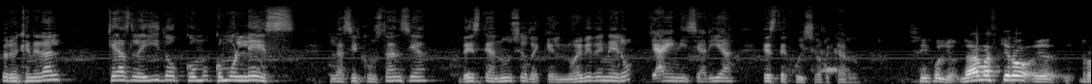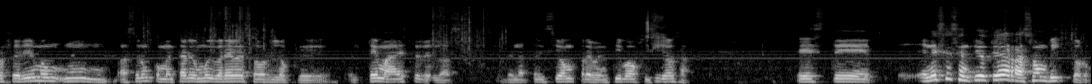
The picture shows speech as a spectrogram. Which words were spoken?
pero en general, ¿qué has leído? ¿Cómo, cómo lees la circunstancia de este anuncio de que el 9 de enero ya iniciaría este juicio, Ricardo? Sí, Julio. Nada más quiero eh, referirme, hacer un comentario muy breve sobre lo que el tema este de las de la prisión preventiva oficiosa. Este, en ese sentido tiene razón Víctor,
